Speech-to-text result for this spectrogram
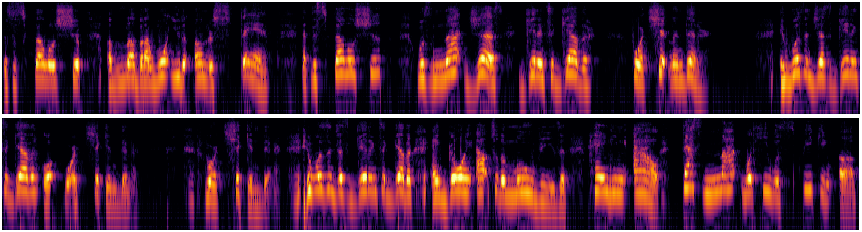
This was fellowship of love. But I want you to understand that this fellowship was not just getting together for a chitlin dinner. It wasn't just getting together or for a chicken dinner for a chicken dinner. It wasn't just getting together and going out to the movies and hanging out. That's not what he was speaking of.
